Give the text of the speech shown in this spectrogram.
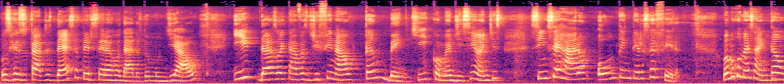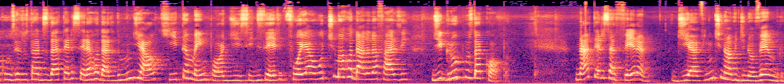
os resultados dessa terceira rodada do Mundial e das oitavas de final também, que, como eu disse antes, se encerraram ontem, terça-feira. Vamos começar então com os resultados da terceira rodada do Mundial, que também pode se dizer foi a última rodada da fase de grupos da Copa. Na terça-feira, dia 29 de novembro,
